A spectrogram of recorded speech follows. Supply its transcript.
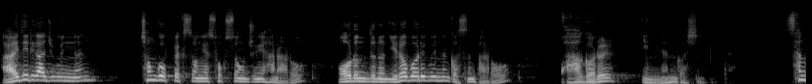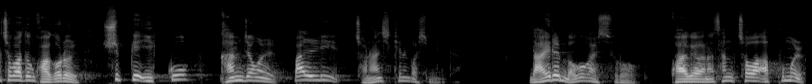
아이들이 가지고 있는 천국 백성의 속성 중의 하나로 어른들은 잃어버리고 있는 것은 바로 과거를 잊는 것입니다. 상처받은 과거를 쉽게 잊고 감정을 빨리 전환시키는 것입니다. 나이를 먹어갈수록 과거에 관한 상처와 아픔을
